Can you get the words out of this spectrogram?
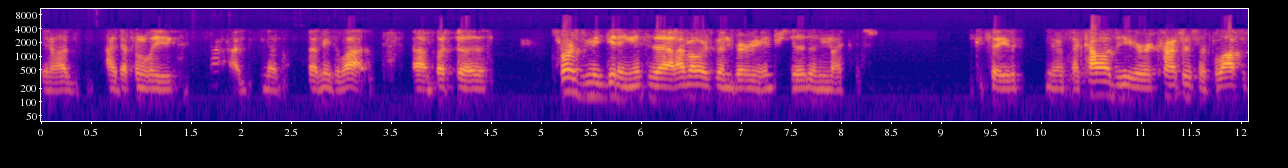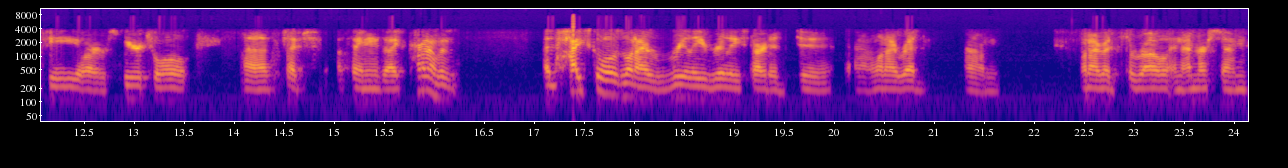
you know, I, I definitely I, that, that means a lot. Uh, but uh, as far as me getting into that, I've always been very interested in like you could say you know psychology or conscious or philosophy or spiritual uh, types of things. I kind of was in high school is when I really really started to uh, when I read um, when I read Thoreau and Emerson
